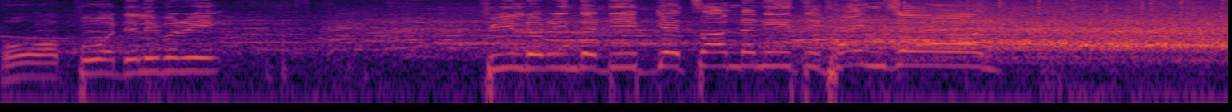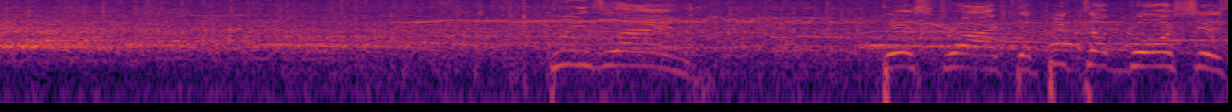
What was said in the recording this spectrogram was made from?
Oh, poor delivery. Fielder in the deep gets underneath it, hangs on. Queensland, they strike. They picked up Dwarshuis,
